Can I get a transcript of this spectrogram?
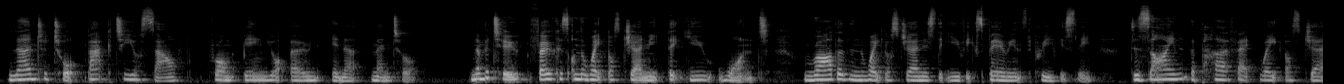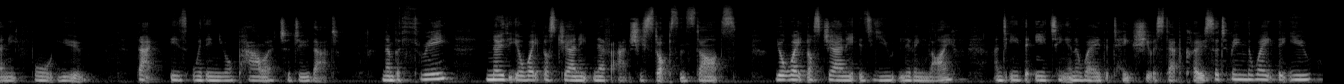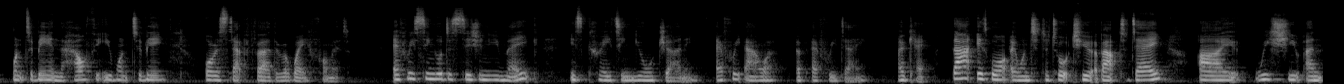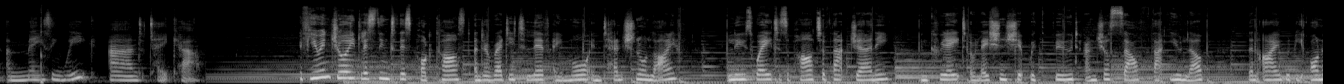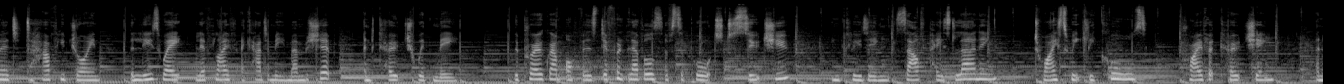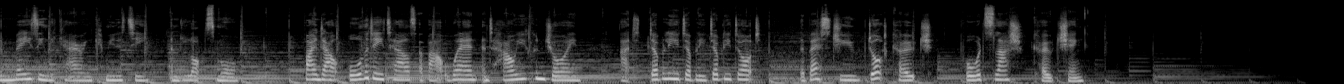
learn to talk back to yourself from being your own inner mentor. Number two, focus on the weight loss journey that you want rather than the weight loss journeys that you've experienced previously. Design the perfect weight loss journey for you. That is within your power to do that. Number three, know that your weight loss journey never actually stops and starts. Your weight loss journey is you living life and either eating in a way that takes you a step closer to being the weight that you want to be and the health that you want to be, or a step further away from it. Every single decision you make is creating your journey every hour of every day. Okay, that is what I wanted to talk to you about today. I wish you an amazing week and take care. If you enjoyed listening to this podcast and are ready to live a more intentional life, lose weight as a part of that journey, and create a relationship with food and yourself that you love, then I would be honoured to have you join the Lose Weight Live Life Academy membership and coach with me. The programme offers different levels of support to suit you, including self paced learning, twice weekly calls, private coaching, an amazingly caring community, and lots more. Find out all the details about when and how you can join at www thebestyou.coach forward slash coaching.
